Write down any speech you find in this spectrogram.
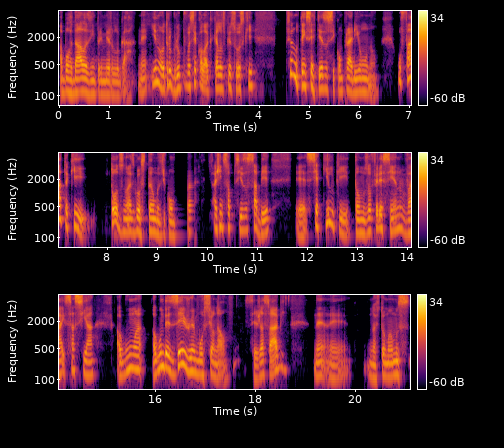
abordá-las em primeiro lugar, né? E no outro grupo você coloca aquelas pessoas que você não tem certeza se comprariam ou não. O fato é que todos nós gostamos de comprar, a gente só precisa saber é, se aquilo que estão nos oferecendo vai saciar alguma, algum desejo emocional. Você já sabe, né? É, nós tomamos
